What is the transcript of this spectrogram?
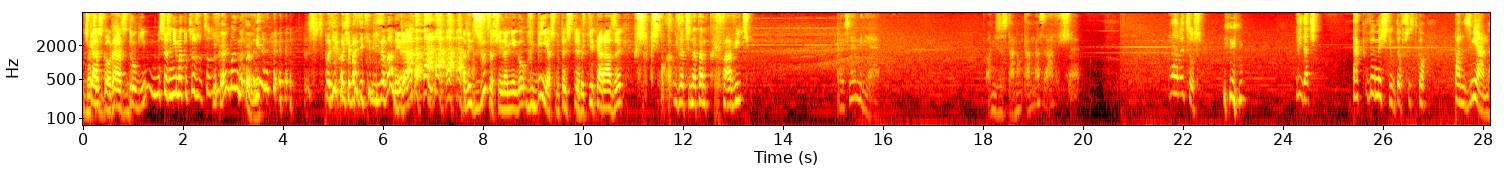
dźgasz go raz, drugim. Myślę, że nie ma tu co... co bo- no pewnie. Spodziewał się bardziej cywilizowanej reakcji. A więc rzucasz się na niego, wbijasz mu ten sztylet kilka razy, zaczyna tam krwawić. Beze mnie. Oni zostaną tam na zawsze. No ale cóż. Widać, tak wymyślił to wszystko pan zmian.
